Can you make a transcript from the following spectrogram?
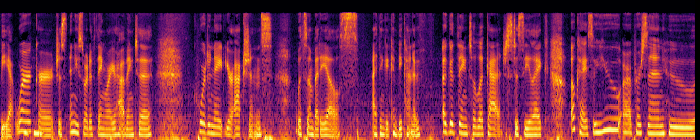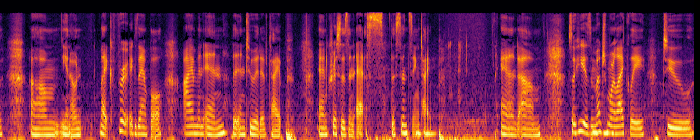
be at work mm-hmm. or just any sort of thing where you're having to coordinate your actions with somebody else. I think it can be kind of a good thing to look at just to see like okay so you are a person who um, you know like for example i'm an n the intuitive type and Chris is an S, the sensing type. And um, so he is much more likely to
